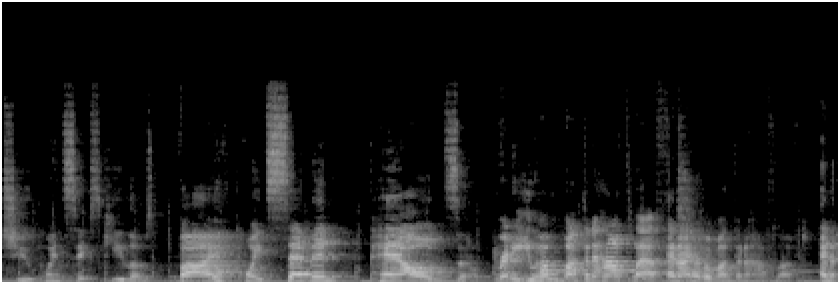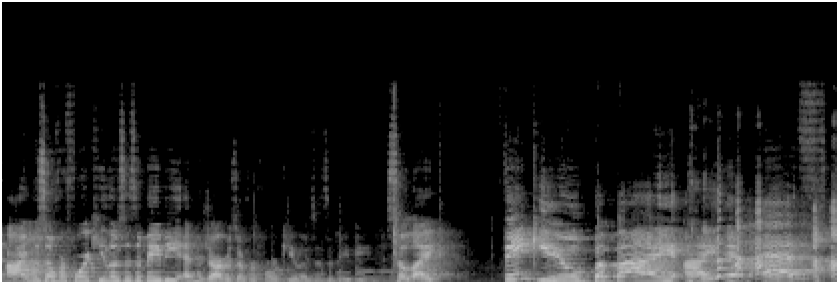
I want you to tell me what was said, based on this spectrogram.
2.6 kilos, 5.7 pounds. Ready? You have a month and a half left. And I have a month and a half left. And I was over four kilos as a baby, and Hadar was over four kilos as a baby. So, like, thank you, bye bye, I am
